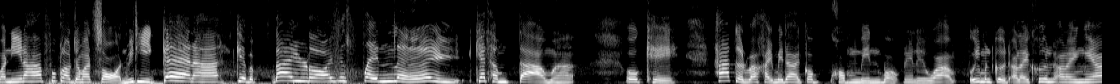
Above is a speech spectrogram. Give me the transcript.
วันนี้นะคะ พวกเราจะมาสอนวิธีแก้นะคะ แก้แบบได้ร้อยเปอร์เซ็นเลย แค่ทำตามอะฮะ โอเค ถ้าเกิดว่าใครไม่ได้ก็คอมเมนต์บอกได้เลยว่าเอ้ย มันเกิดอะไรขึ้นอะไรเงี้ย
